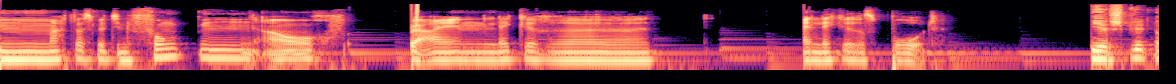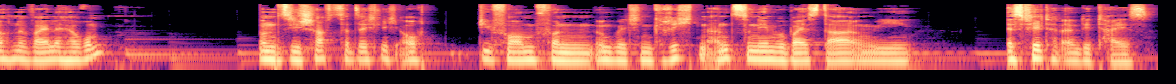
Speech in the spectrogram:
hm, mach das mit den Funken auch für ein leckere, ein leckeres Brot. Ihr spielt noch eine Weile herum und sie schafft tatsächlich auch die Form von irgendwelchen Gerichten anzunehmen, wobei es da irgendwie, es fehlt halt an Details.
